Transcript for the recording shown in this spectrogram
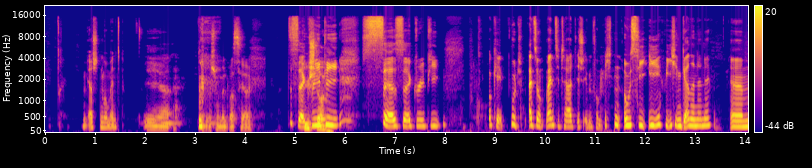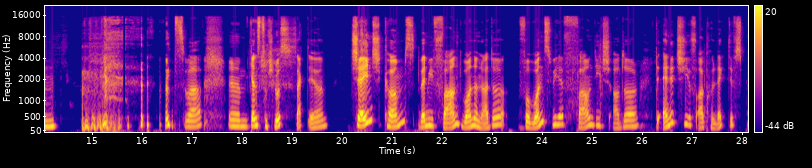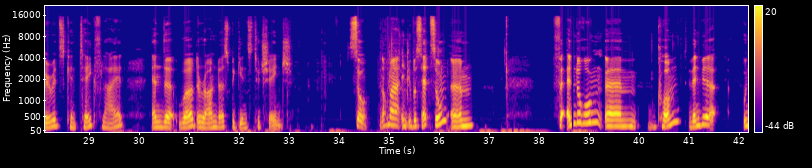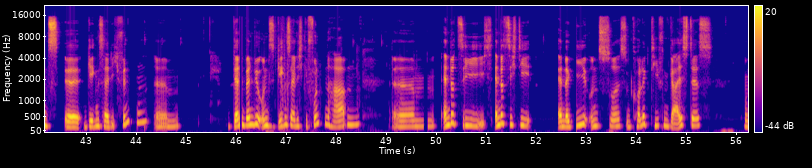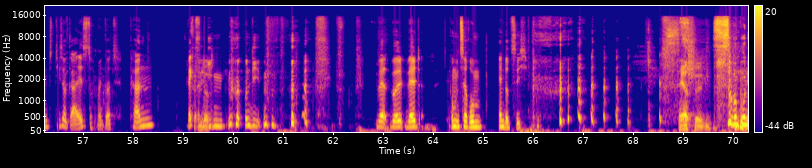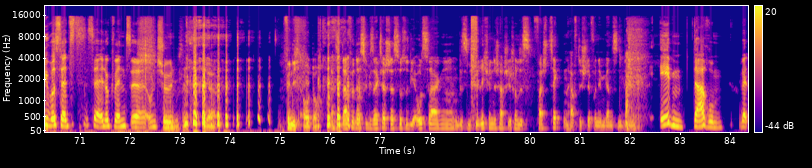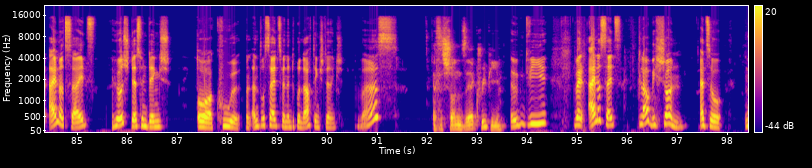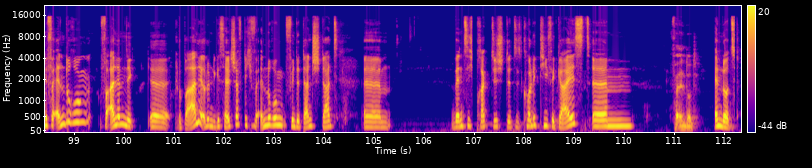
Im ersten Moment. Ja. Im ersten Moment war sehr. Das ist sehr Düster. creepy. Sehr, sehr creepy. Okay, gut. Also, mein Zitat ist eben vom echten OCE, wie ich ihn gerne nenne. Ähm, und zwar, ähm, ganz zum Schluss sagt er, Change comes when we found one another. For once we have found each other, the energy of our collective spirits can take flight and the world around us begins to change. So, nochmal in Übersetzung. Ähm, Veränderung ähm, kommt, wenn wir uns äh, gegenseitig finden. Ähm, denn wenn wir uns gegenseitig gefunden haben, ähm, ändert, sich, ändert sich die Energie unseres kollektiven Geistes und dieser Geist, oh mein Gott, kann wegfliegen und die Wel- Welt, Welt um uns herum ändert sich. Sehr schön. Super gut übersetzt, sehr eloquent äh, und schön. Ja. Finde ich auch doch. also dafür, dass du gesagt hast, dass du so die Aussagen ein bisschen schwierig findest, hast du schon das fast sektenhafteste von dem ganzen Ding. Eben darum. Weil einerseits hörst du das und denkst, oh, cool. Und andererseits, wenn du drüber nachdenkst, denkst was? Es ist schon sehr creepy. Irgendwie, weil einerseits glaube ich schon, also eine Veränderung, vor allem eine äh, globale oder eine gesellschaftliche Veränderung findet dann statt, ähm, wenn sich praktisch der, der kollektive Geist ähm, Verändert. ändert.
